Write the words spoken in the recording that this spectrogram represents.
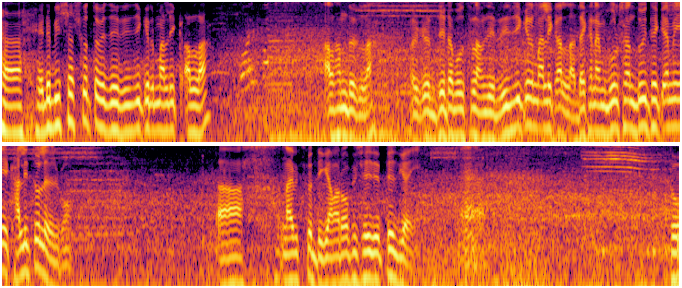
হ্যাঁ, এটা বিশ্বাস করতে হবে যে রিজিকের মালিক আল্লাহ। আলহামদুলিল্লাহ। যেটা বলছিলাম যে রিজিকের মালিক আল্লাহ। দেখেন আমি গুলশান দুই থেকে আমি খালি চলে আসব। আহ, নাবিস্কোর দিকে আমার অফিসে যে তেজগাঁই। হ্যাঁ। তো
